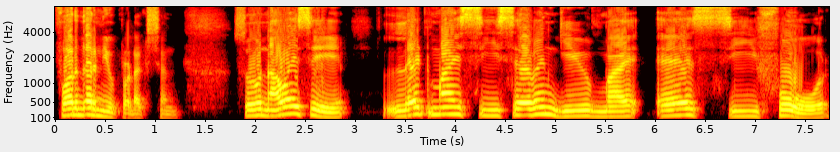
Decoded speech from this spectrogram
further new production. So now I say let my C7 give my SC4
